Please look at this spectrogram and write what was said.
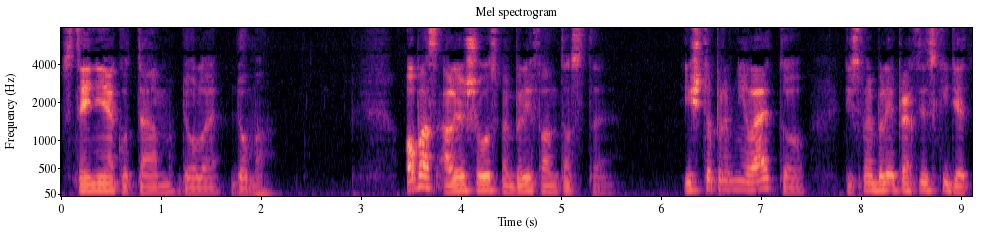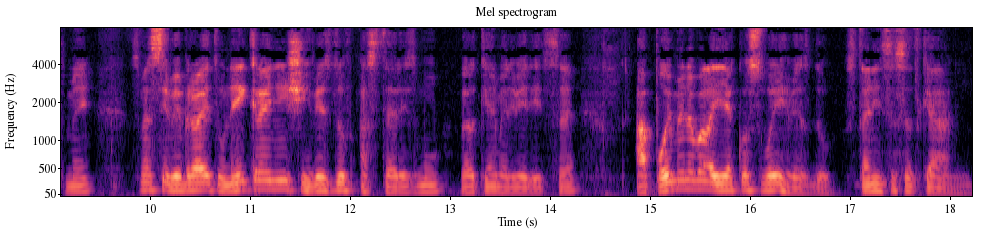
stejně jako tam, dole, doma. Oba s Aljošou jsme byli fantasté. Již to první léto, když jsme byli prakticky dětmi, jsme si vybrali tu nejkrajnější hvězdu v asterismu Velké medvědice a pojmenovala ji jako svoji hvězdu, stanice setkání.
